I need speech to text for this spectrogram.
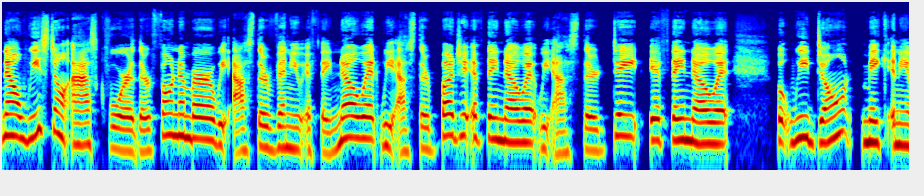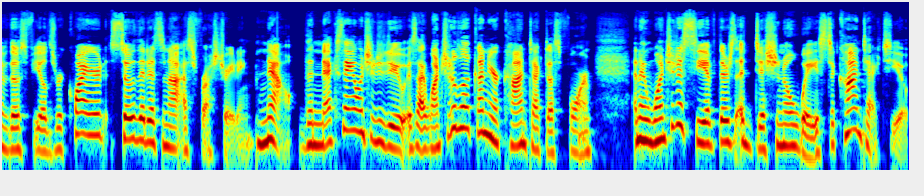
Now, we still ask for their phone number, we ask their venue if they know it, we ask their budget if they know it, we ask their date if they know it, but we don't make any of those fields required so that it's not as frustrating. Now, the next thing I want you to do is I want you to look on your contact us form and I want you to see if there's additional ways to contact you.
